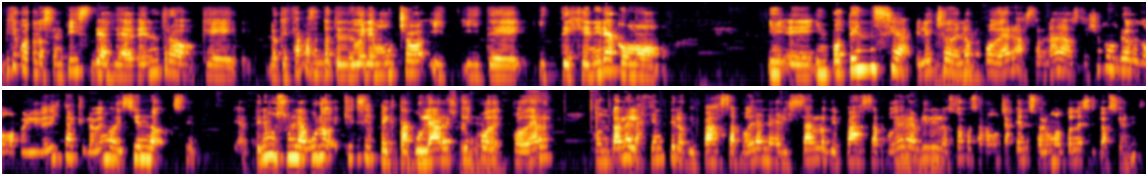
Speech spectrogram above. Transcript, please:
¿Viste cuando sentís desde adentro que lo que está pasando te duele mucho y, y te, y te genera como eh, impotencia el hecho de no poder hacer nada? O sea, yo como creo que como periodistas, que lo vengo diciendo, tenemos un laburo que es espectacular, que es poder, poder contarle a la gente lo que pasa, poder analizar lo que pasa, poder Ujú. abrirle los ojos a mucha gente sobre un montón de situaciones.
